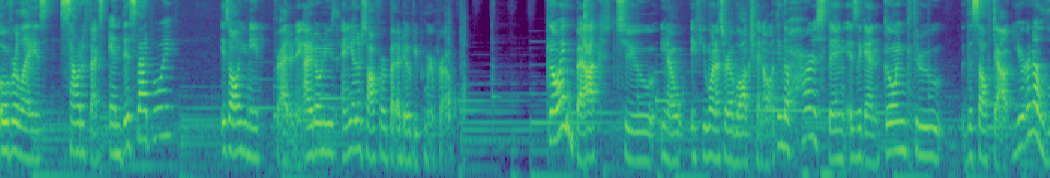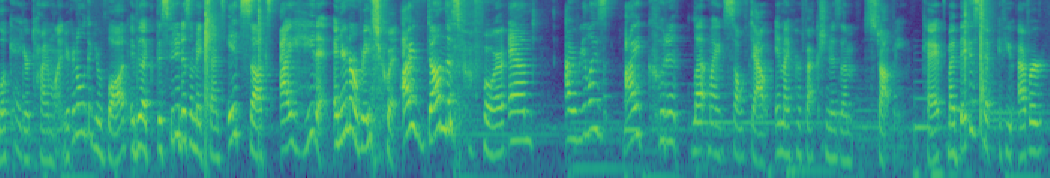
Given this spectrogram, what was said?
overlays, sound effects, and this bad boy is all you need for editing. I don't use any other software but Adobe Premiere Pro. Going back to, you know, if you want to start a vlog channel, I think the hardest thing is again, going through the self-doubt. You're gonna look at your timeline. You're gonna look at your vlog and be like, this video doesn't make sense. It sucks. I hate it. And you're gonna rage quit. I've done this before and I realized I couldn't let my self-doubt and my perfectionism stop me, okay? My biggest tip, if you ever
